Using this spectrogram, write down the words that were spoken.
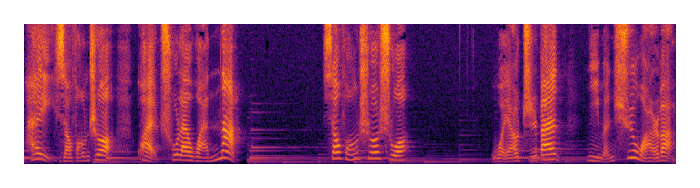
嘿，消防车，快出来玩呐！”消防车说：“我要值班，你们去玩吧。”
